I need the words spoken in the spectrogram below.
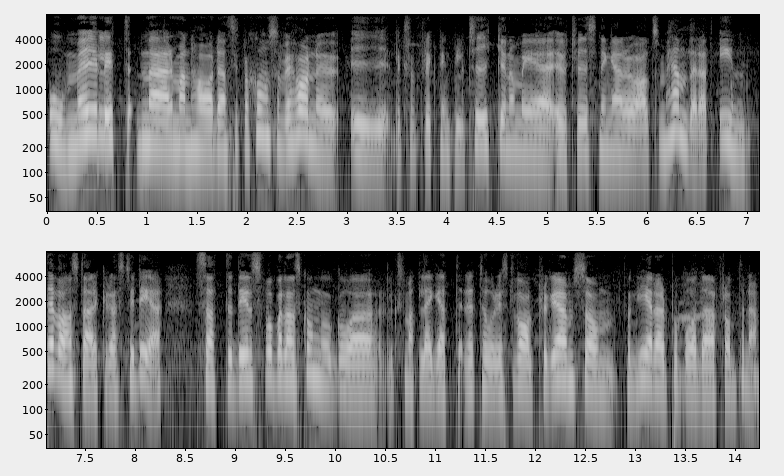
omöjligt när man har den situation som vi har nu i liksom flyktingpolitiken och med utvisningar och allt som händer, att inte vara en stark röst i det. Så att det är en svår balansgång att gå, liksom att lägga ett retoriskt valprogram som fungerar på båda fronterna.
